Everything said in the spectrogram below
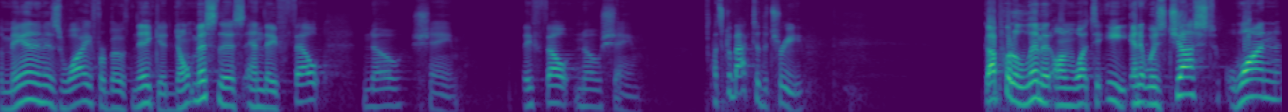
The man and his wife were both naked. Don't miss this. And they felt no shame. They felt no shame. Let's go back to the tree. God put a limit on what to eat, and it was just one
